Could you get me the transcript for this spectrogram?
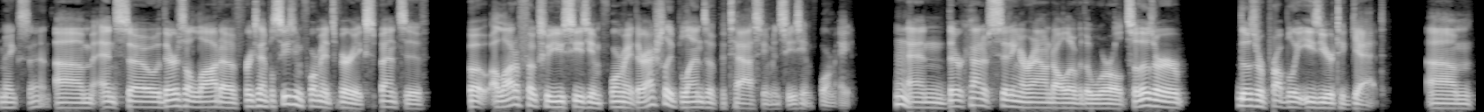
Makes sense. Um, and so there's a lot of, for example, cesium formate is very expensive, but a lot of folks who use cesium formate, they're actually blends of potassium and cesium formate, Hmm. and they're kind of sitting around all over the world. So those are those are probably easier to get. Um,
